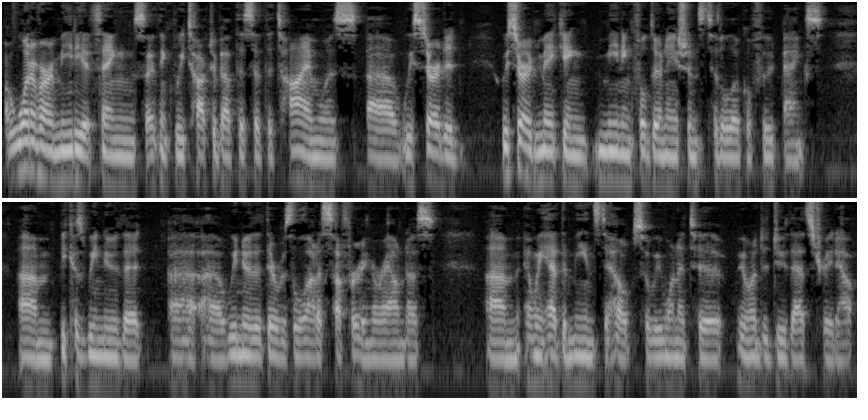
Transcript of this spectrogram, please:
one of our immediate things, I think we talked about this at the time, was uh, we started we started making meaningful donations to the local food banks um, because we knew that uh, uh, we knew that there was a lot of suffering around us, um, and we had the means to help. So we wanted to we wanted to do that straight out.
